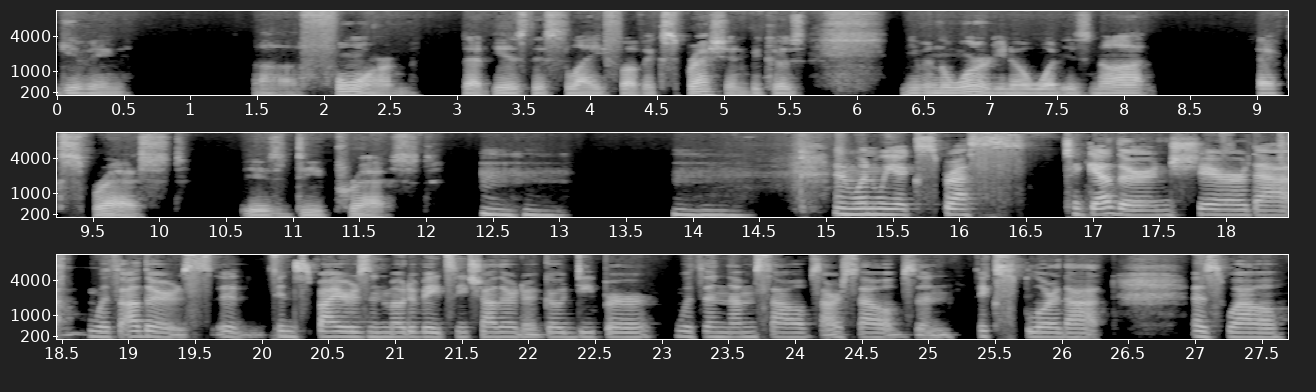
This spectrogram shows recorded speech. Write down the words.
giving uh, form that is this life of expression because even the word, you know, what is not expressed is depressed. Mm-hmm. Mm-hmm. And when we express together and share that with others, it inspires and motivates each other to go deeper within themselves, ourselves, and explore that as well.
